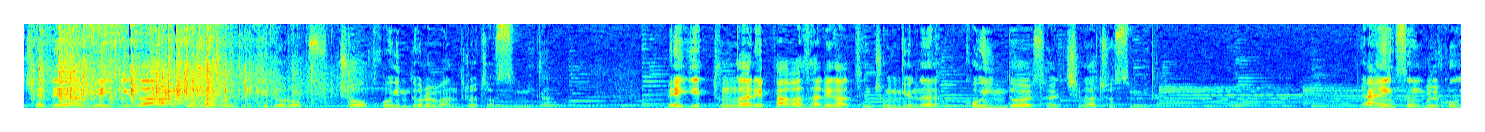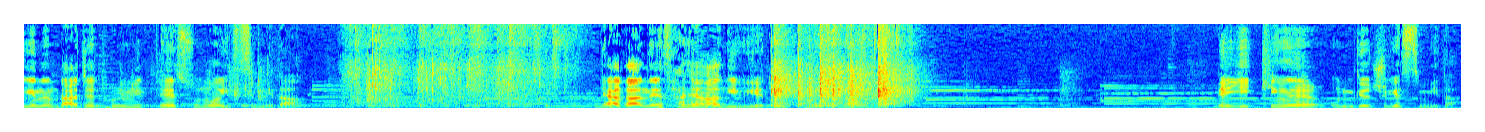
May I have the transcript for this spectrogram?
최대한 메기가 안정감을 느끼도록 수초 고인도를 만들어줬습니다. 메기 퉁가리 빠가사리 같은 종류는 고인돌 설치가 좋습니다. 야행성 물고기는 낮에 돌 밑에 숨어 있습니다. 야간에 사냥하기 위해 돌틈에서 나옵니다. 메기킹을 옮겨주겠습니다.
